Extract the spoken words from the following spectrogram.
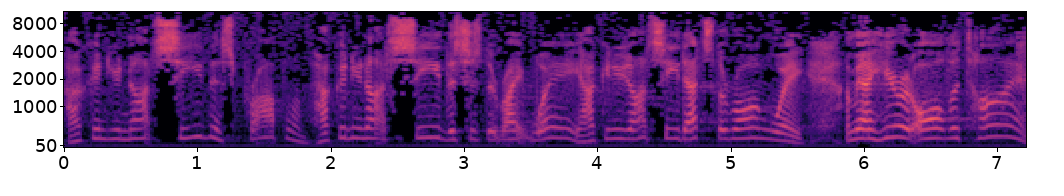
How can you not see this problem? How can you not see this is the right way? How can you not see that's the wrong way? I mean, I hear it all the time.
